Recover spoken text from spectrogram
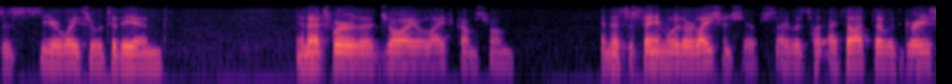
to see your way through to the end. And that's where the joy of life comes from. And that's the same with relationships. I was, I thought that with grace,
